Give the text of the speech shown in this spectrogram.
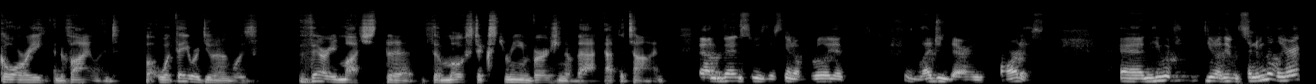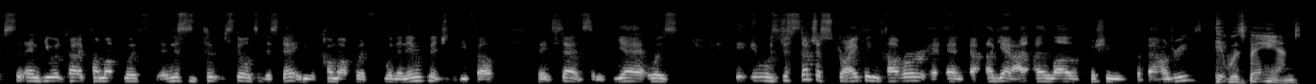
gory and violent, but what they were doing was very much the the most extreme version of that at the time. And Vince was this, you know, brilliant, legendary artist, and he would, you know, they would send him the lyrics, and he would kind of come up with, and this is to, still to this day, he would come up with with an image that he felt made sense. And yeah, it was it was just such a striking cover. And uh, again, I, I, love pushing the boundaries. It was banned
